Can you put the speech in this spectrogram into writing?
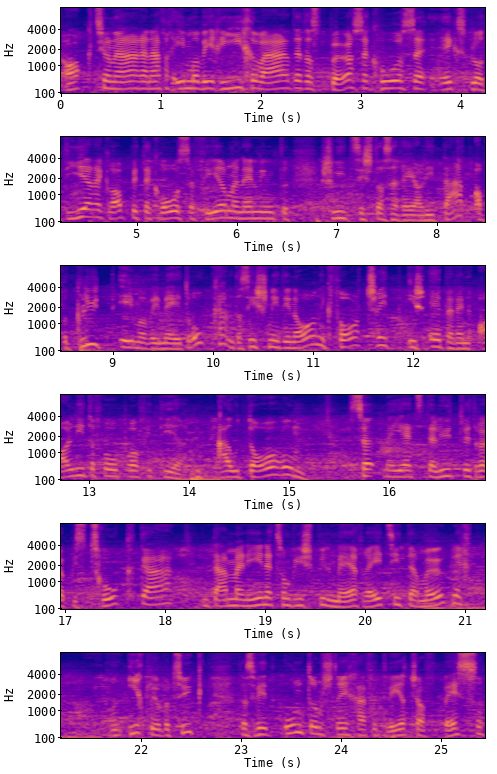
Aktionäre einfach immer wie reicher werden, dass die Börsenkurse explodieren, gerade bei den grossen Firmen in der Schweiz ist das eine Realität, aber die Leute immer wie mehr Druck haben, das ist nicht in Ordnung. Fortschritt ist eben, wenn alle davon profitieren. auch darum sollte man jetzt den Leuten wieder etwas zurückgeben, indem man ihnen zum Beispiel mehr Freizeit ermöglicht. Und ich bin überzeugt, das wird unterm Strich auch für die Wirtschaft besser,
